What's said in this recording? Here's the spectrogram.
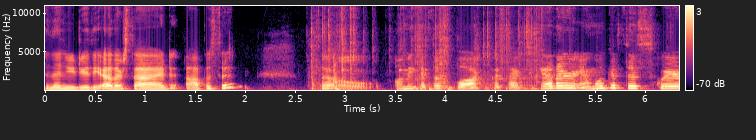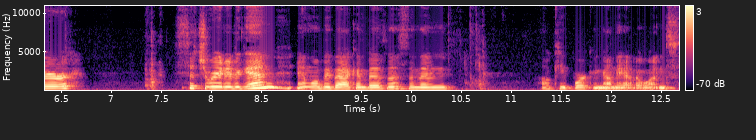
and then you do the other side opposite. So let me get this block put back together, and we'll get this square situated again, and we'll be back in business, and then I'll keep working on the other ones.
